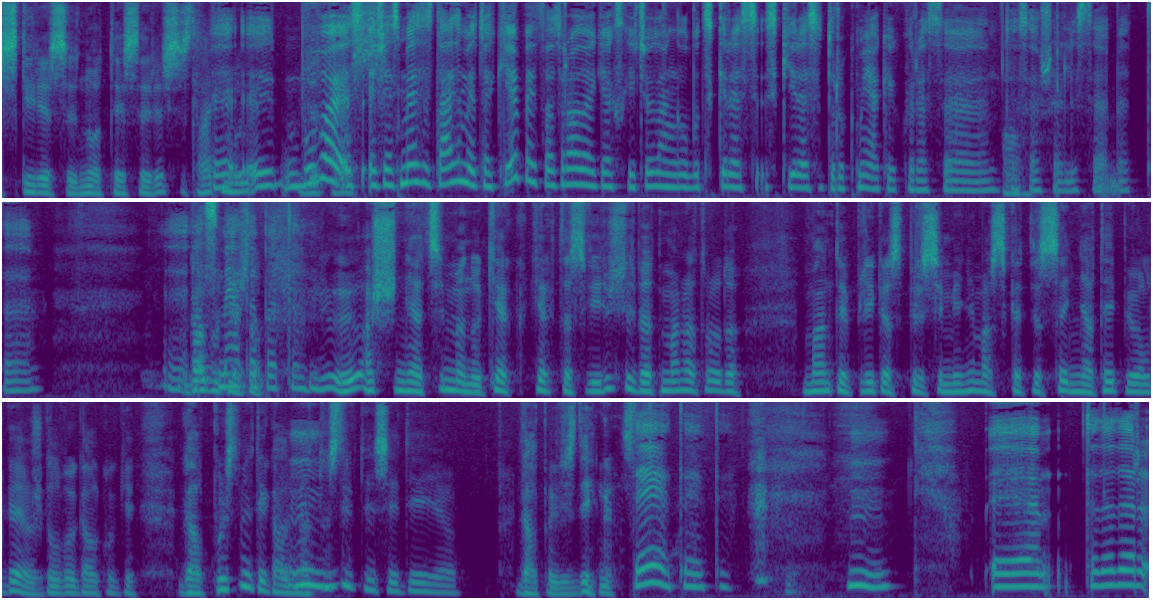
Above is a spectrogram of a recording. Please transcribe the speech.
skiriasi nuo TSRS E, įstatymų? e, Buvo Lietuvos- iš esmės įstatymai tokie, bet atrodo, kiek skaičiau, ten galbūt skiriasi, skiriasi trukmė kai kuriuose tose šalise, bet e, e, esmė ta pati. Aš neatsimenu, kiek, kiek tas vyriškis, bet man atrodo, man taip likas prisiminimas, kad jisai netaip jau ilgai, aš galvoju, gal kokį, gal pusmetį, gal metus tik tai sėdėjo, gal pavyzdingas. Taip, taip, taip. Hmm. E, tada dar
